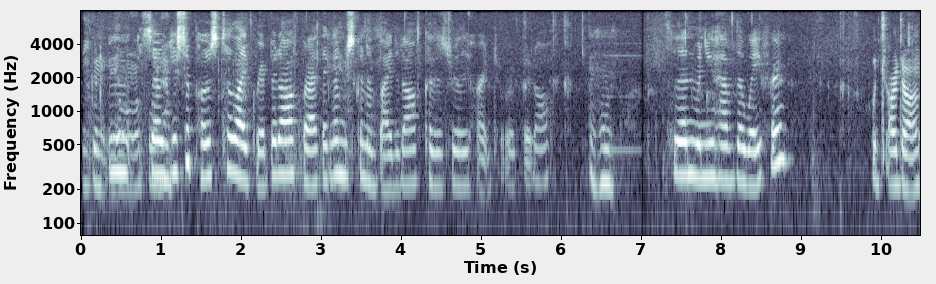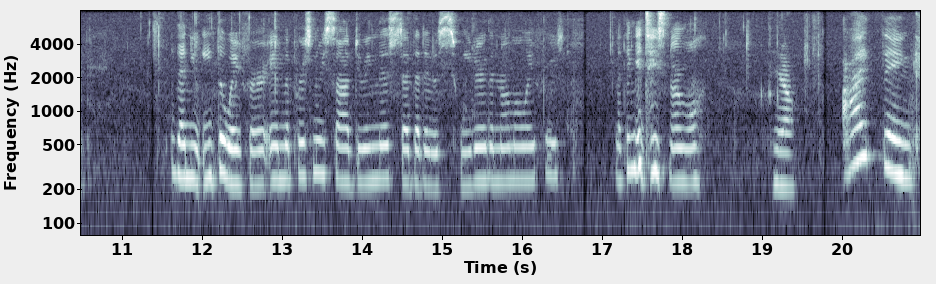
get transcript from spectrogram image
It's gonna be Mm, so now. you're supposed to like rip it off, but I think I'm just gonna bite it off because it's really hard to rip it off. Mhm. So then when you have the wafer, Which I don't. Then you eat the wafer. And the person we saw doing this said that it was sweeter than normal wafers. I think it tastes normal. Yeah. I think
